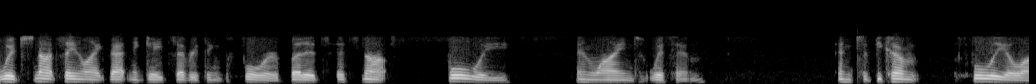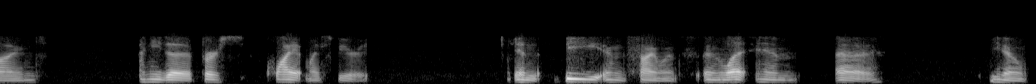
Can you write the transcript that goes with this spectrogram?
which not saying like that negates everything before, but it's it's not fully aligned with him. And to become fully aligned, I need to first quiet my spirit and be in silence and let him uh you know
